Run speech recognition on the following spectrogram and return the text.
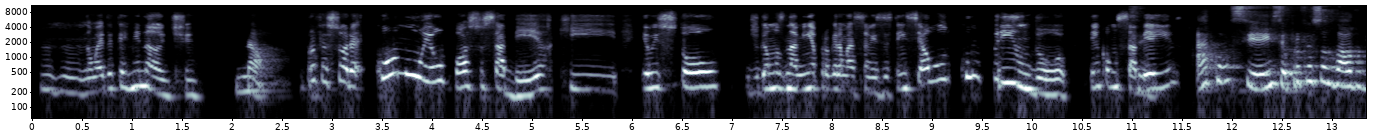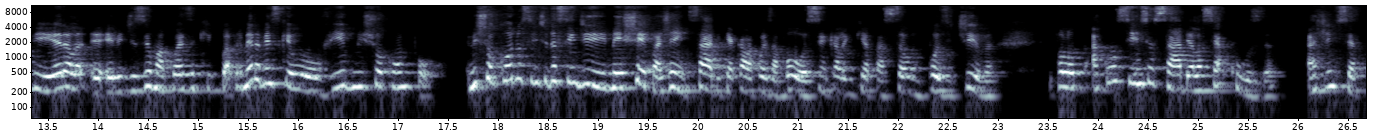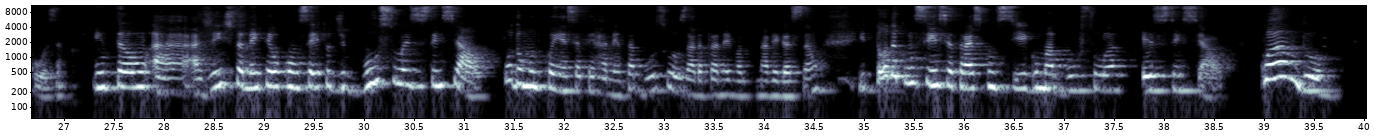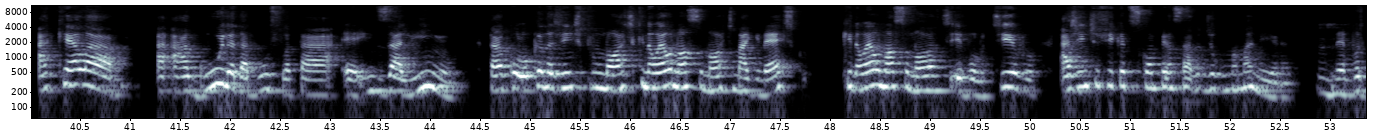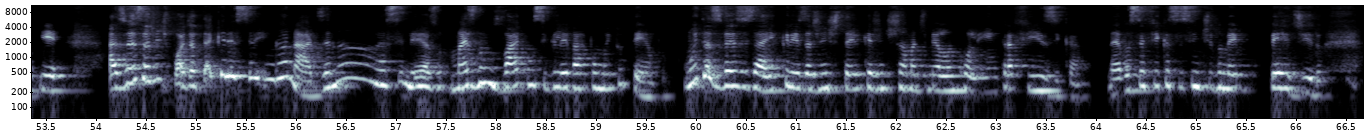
Uhum, não é determinante. Não. Professora, como eu posso saber que eu estou digamos, na minha programação existencial ou cumprindo? Tem como saber Sim. isso? A consciência, o professor Valdo Vieira, ele dizia uma coisa que a primeira vez que eu ouvi me chocou um pouco. Me chocou no sentido assim de mexer com a gente, sabe? Que é aquela coisa boa, assim, aquela inquietação positiva. Ele falou: a consciência sabe, ela se acusa a gente se acusa. Então, a, a, gente também tem o conceito de bússola existencial. Todo mundo conhece a ferramenta bússola usada para navegação, e toda consciência traz consigo uma bússola existencial. Quando aquela a, a agulha da bússola está é, em desalinho, está colocando a gente para um norte que não é o nosso norte magnético, que não é o nosso norte evolutivo, a gente fica descompensado de alguma maneira. Uhum. Né? Porque às vezes a gente pode até querer se enganar, dizer, não, é assim mesmo, mas não vai conseguir levar por muito tempo. Muitas vezes aí, Cris, a gente tem o que a gente chama de melancolia intrafísica. Né? Você fica se sentindo meio perdido.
